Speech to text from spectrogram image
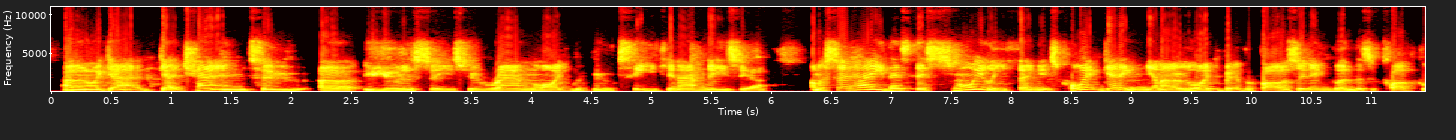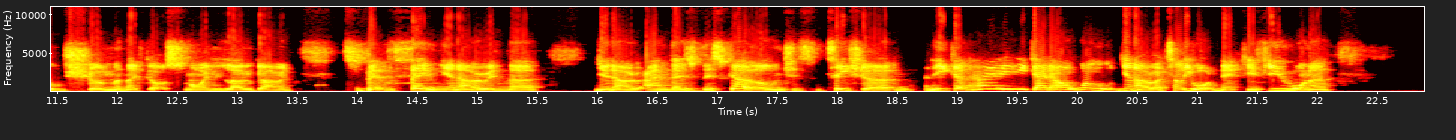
And then I get get chatting to uh, Ulysses, who ran like the boutique in Amnesia, and I said, "Hey, there's this smiley thing. It's quite getting, you know, like a bit of a buzz in England. There's a club called Shoom, and they've got a smiley logo, and it's a bit of a thing, you know, in the you know, and there's this girl and she's in a t-shirt and, and he go, hey, he go, oh, well, you know, I tell you what, Nick, if you want to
